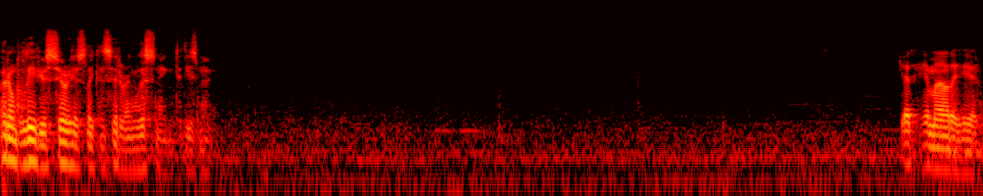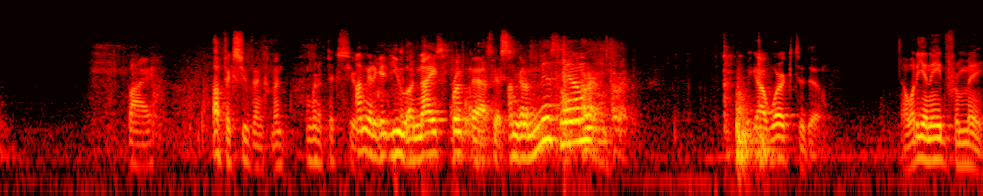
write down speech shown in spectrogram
I don't believe you're seriously considering listening to these men. Get him out of here. Bye. I'll fix you, Venkman. I'm gonna fix you. I'm gonna get you a nice fruit basket. I'm gonna miss him. All right. We got work to do. Now, what do you need from me?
